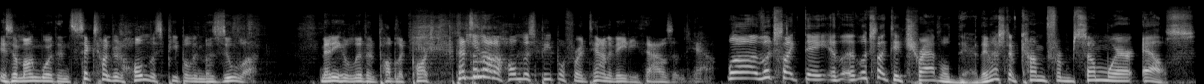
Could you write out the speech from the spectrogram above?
is among more than 600 homeless people in Missoula. Many who live in public parks. That's a lot of homeless people for a town of 80,000. Yeah. Well, it looks like they it, looks like they traveled there. They must have come from somewhere else.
